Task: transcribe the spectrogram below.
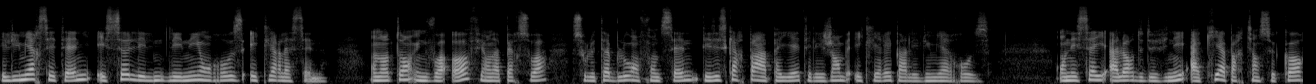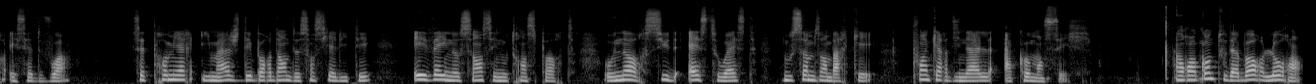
Les lumières s'éteignent et seuls les, néons roses éclairent la scène. On entend une voix off et on aperçoit, sous le tableau en fond de scène, des escarpins à paillettes et les jambes éclairées par les lumières roses. On essaye alors de deviner à qui appartient ce corps et cette voix. Cette première image débordante de sensualité éveille nos sens et nous transporte. Au nord, sud, est, ouest, nous sommes embarqués. Point cardinal à commencer. On rencontre tout d'abord Laurent,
